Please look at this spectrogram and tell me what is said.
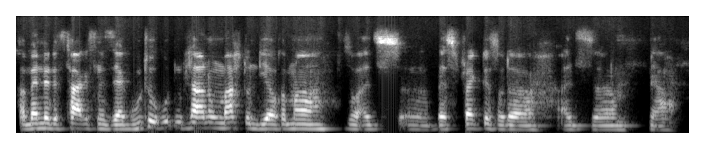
am Ende des Tages eine sehr gute Routenplanung macht und die auch immer so als äh, Best Practice oder als äh, ja, äh,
